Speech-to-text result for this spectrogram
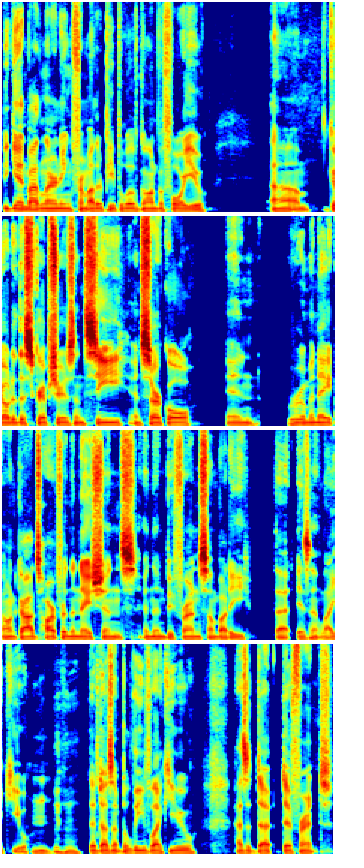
begin by learning from other people who have gone before you. Um, go to the scriptures and see and circle and ruminate on God's heart for the nations, and then befriend somebody that isn't like you Mm. Mm-hmm. that doesn't believe like you, has a different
